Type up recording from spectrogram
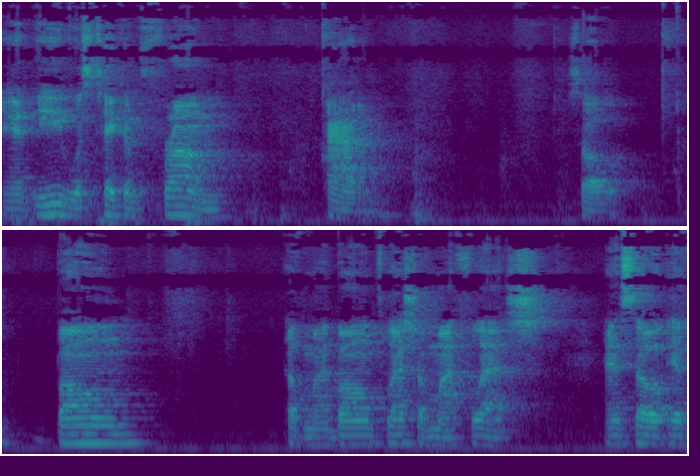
and Eve was taken from Adam. So, bone of my bone, flesh of my flesh. And so if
